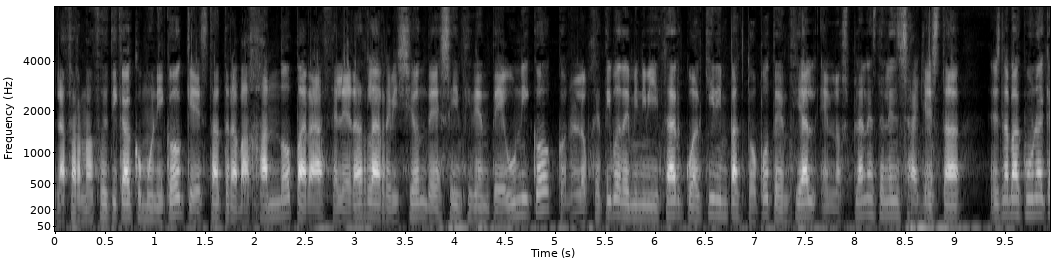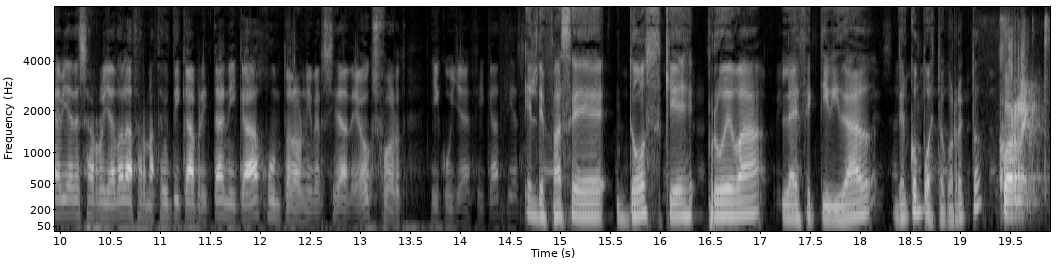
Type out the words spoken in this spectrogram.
La farmacéutica comunicó que está trabajando para acelerar la revisión de ese incidente único con el objetivo de minimizar cualquier impacto potencial en los planes del ensayo. Esta es la vacuna que había desarrollado la farmacéutica británica junto a la Universidad de Oxford y cuya eficacia... El de fase 2 que prueba la efectividad del compuesto, ¿correcto? Correcto.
